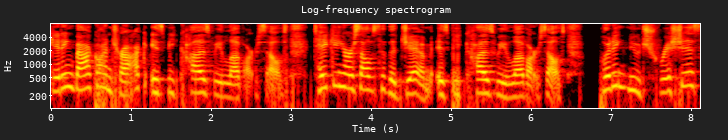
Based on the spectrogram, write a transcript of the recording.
Getting back on track is because we love ourselves. Taking ourselves to the gym is because we love ourselves putting nutritious,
